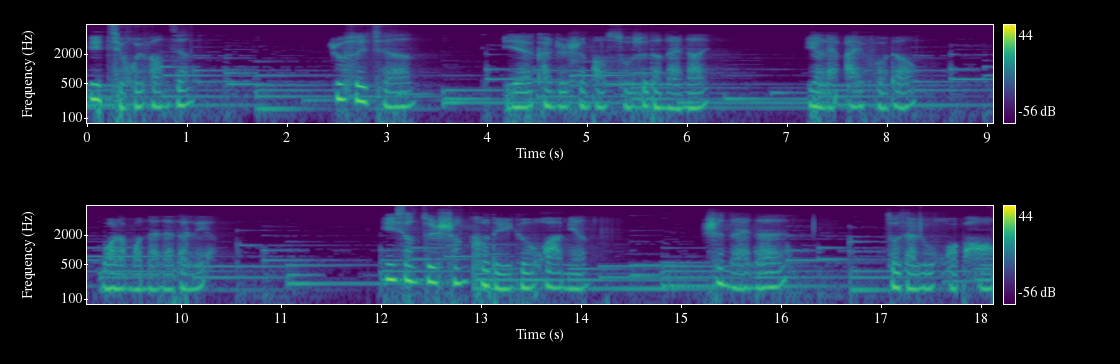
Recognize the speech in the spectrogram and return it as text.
一起回房间。入睡前，爷爷看着身旁熟睡的奶奶，一脸爱抚的摸了摸奶奶的脸。印象最深刻的一个画面，是奶奶坐在炉火旁，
